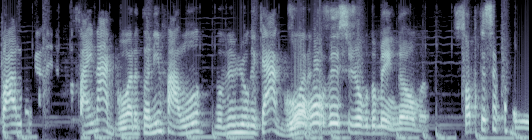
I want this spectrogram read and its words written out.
Falou, galera. Saindo agora. Toninho falou. Vou ver o jogo aqui agora. vou ver esse jogo do Mengão, mano. Só porque você falou.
